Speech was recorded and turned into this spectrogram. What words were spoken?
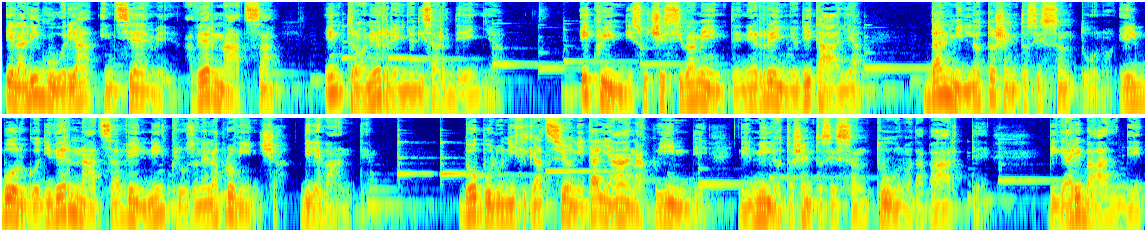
e la Liguria, insieme a Vernazza, entrò nel Regno di Sardegna e quindi successivamente nel Regno d'Italia dal 1861 e il borgo di Vernazza venne incluso nella provincia di Levante. Dopo l'unificazione italiana, quindi nel 1861 da parte di Garibaldi,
